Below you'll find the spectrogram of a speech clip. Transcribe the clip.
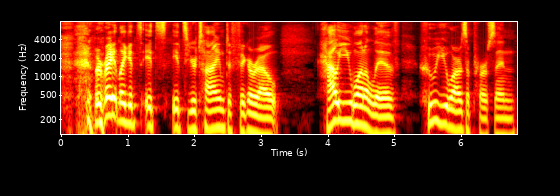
but right, like it's it's it's your time to figure out how you want to live, who you are as a person.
